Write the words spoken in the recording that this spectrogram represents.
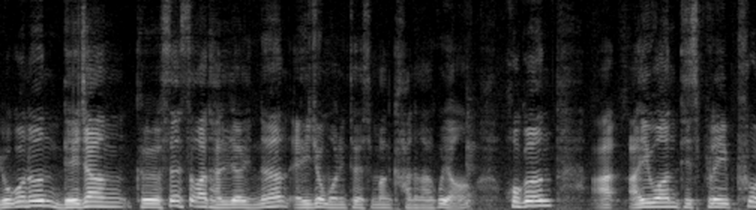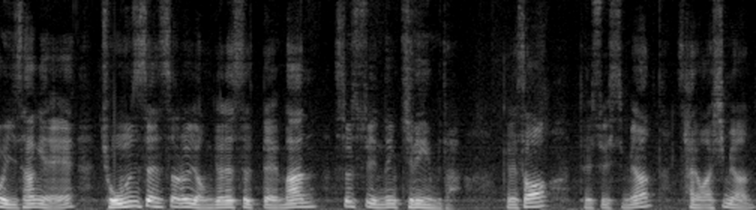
요거는 내장 그 센서가 달려있는 에이조 모니터에서만 가능하고요. 혹은 i1 디스플레이 프로 이상의 좋은 센서를 연결했을 때만 쓸 수 있는 기능입니다. 그래서 될 수 있으면 사용하시면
